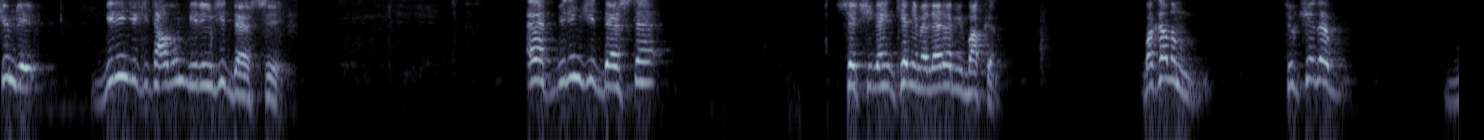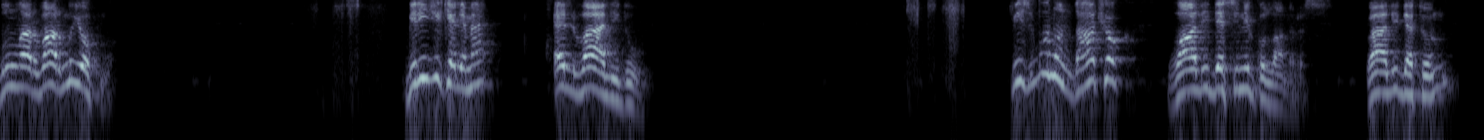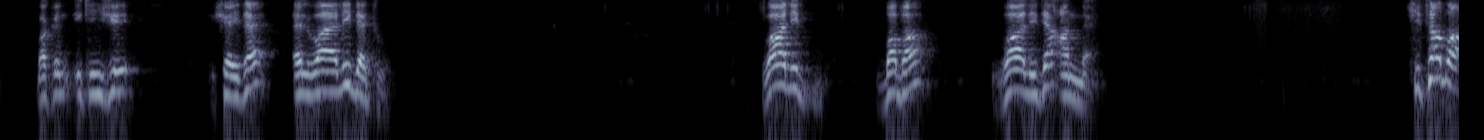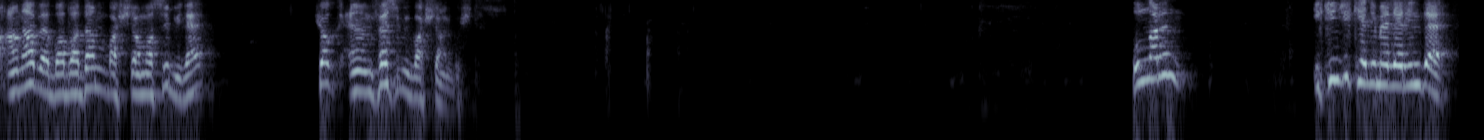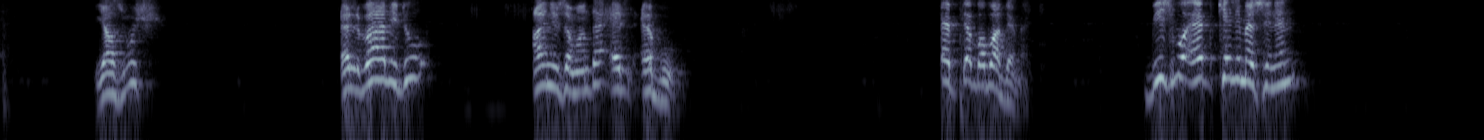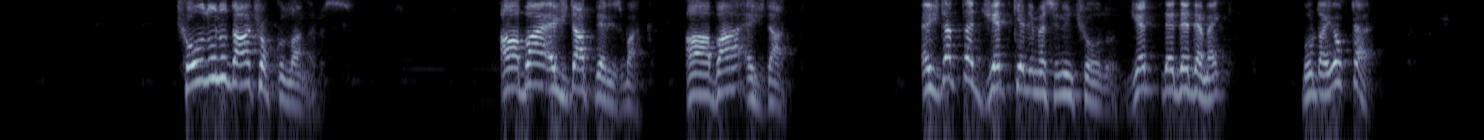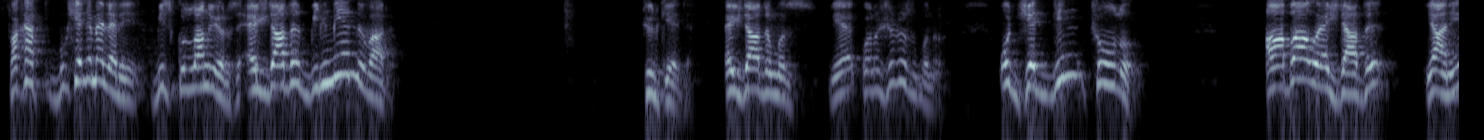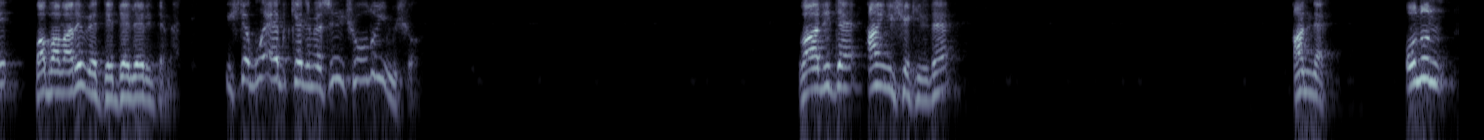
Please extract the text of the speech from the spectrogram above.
Şimdi birinci kitabın birinci dersi. Evet birinci derste seçilen kelimelere bir bakın. Bakalım Türkçe'de bunlar var mı yok mu? Birinci kelime el validu. Biz bunun daha çok validesini kullanırız. Validetun. Bakın ikinci şeyde el validetu. Valid baba, valide anne. Kitaba ana ve babadan başlaması bile çok enfes bir başlangıçtır. Bunların ikinci kelimelerinde yazmış. El validu aynı zamanda el ebu. Eb de baba demek. Biz bu eb kelimesinin çoğulunu daha çok kullanırız. Aba ecdat deriz bak. Aba ecdat. Ecdat da ced kelimesinin çoğulu. Ced dede demek. Burada yok da. Fakat bu kelimeleri biz kullanıyoruz. Ecdadı bilmeyen mi var? Türkiye'de. Ecdadımız diye konuşuruz bunu. O ceddin çoğulu. Aba ve ecdadı yani babaları ve dedeleri demek. İşte bu eb kelimesinin çoğuluymuş o. Valide aynı şekilde anne. Onun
